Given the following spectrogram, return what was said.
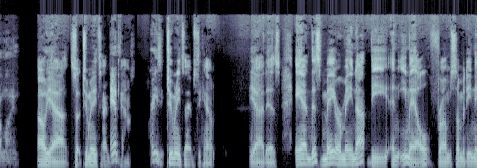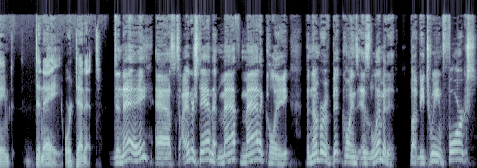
online? Oh yeah, so too many times to And count. crazy. Too many times to count. Yeah, it is. And this may or may not be an email from somebody named Danae or Dennett. Danae asks, I understand that mathematically the number of bitcoins is limited, but between forks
